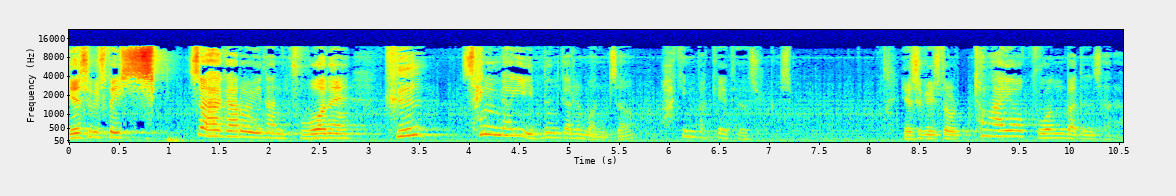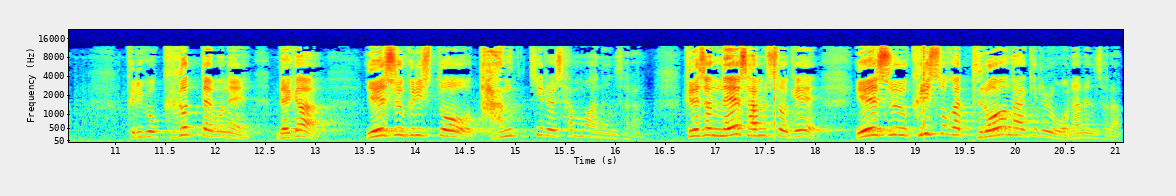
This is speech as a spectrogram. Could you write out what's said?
예수 그리스도의 십자가로 인한 구원의 그 생명이 있는가를 먼저 확인받게 되었을 것입니다. 예수 그리스도를 통하여 구원받은 사람 그리고 그것 때문에 내가 예수 그리스도 닮기를 사모하는 사람 그래서 내 삶 속에 예수 그리스도가 드러나기를 원하는 사람,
